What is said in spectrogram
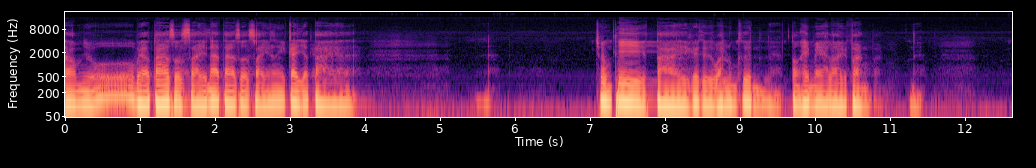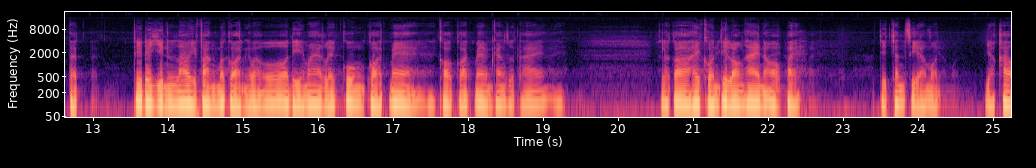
ทำอยู่แววตาสดใส หน้าตาสดใสใกล้จะตายนะ ช่วงที่ตายก็คือวันรุ่งขึ้น ต้องให้แม่เล่าให้ฟังแต่ที่ได้ยินเล่าให้ฟังเมื่อก่อนก็บอกโอ้ดีมากเลยกุ้งกอดแม่ขอกอดแม่เป็นครั้งสุดท้าย แล้วก็ให้คนที่ร้องไห้นะออกไป จิตฉันเสียหมด อย่าเข้า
